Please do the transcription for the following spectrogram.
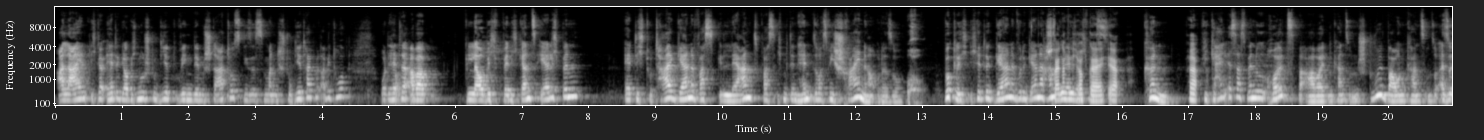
allein, ich glaub, hätte, glaube ich, nur studiert wegen dem Status, dieses, man studiert halt mit Abitur. Und hätte aber, glaube ich, wenn ich ganz ehrlich bin, hätte ich total gerne was gelernt, was ich mit den Händen, sowas wie Schreiner oder so. Wirklich, ich hätte gerne, würde gerne Oh. Schreiner finde ich auch geil, ja. können. Ja. Wie geil ist das, wenn du Holz bearbeiten kannst und einen Stuhl bauen kannst und so. Also,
